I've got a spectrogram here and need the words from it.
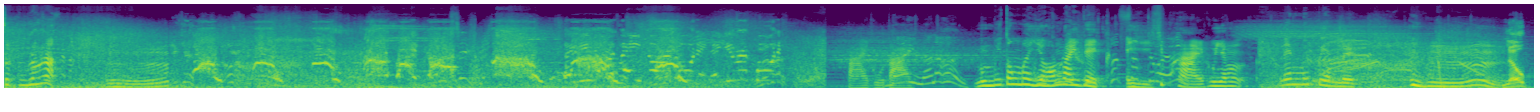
สึกุระอือหือ ตายกูตาย มึงไม่ต้องมาย้อนวัยเด็กไอ้ชิบหายกูยังเล่นไม่เป็นเลย อือหือ Nope.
